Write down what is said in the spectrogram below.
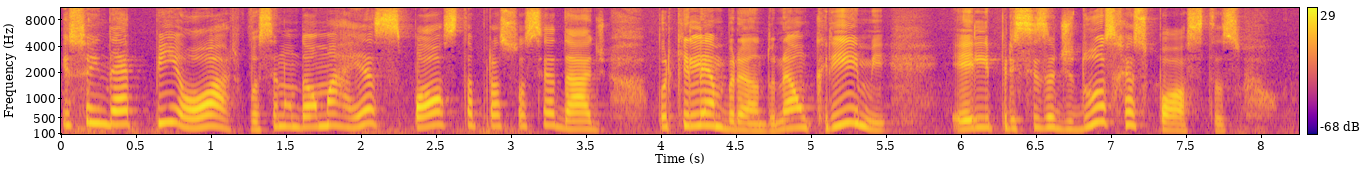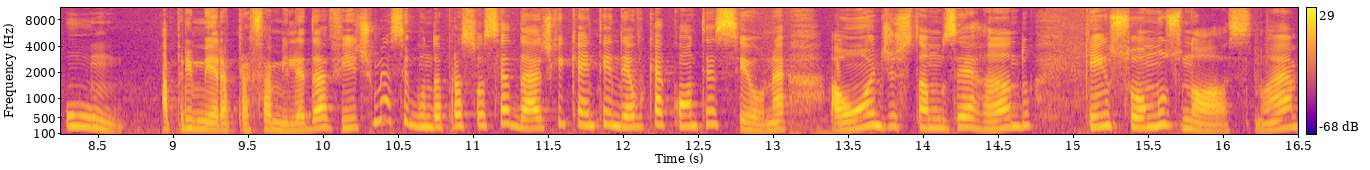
isso ainda é pior. Você não dá uma resposta para a sociedade, porque lembrando, né, um crime ele precisa de duas respostas. Um, a primeira para a família da vítima e a segunda para a sociedade que quer entender o que aconteceu, né? Aonde estamos errando, quem somos nós, não é?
